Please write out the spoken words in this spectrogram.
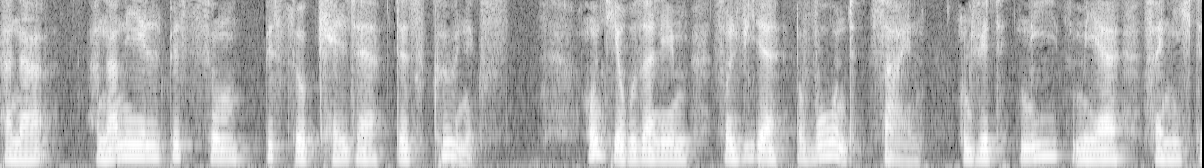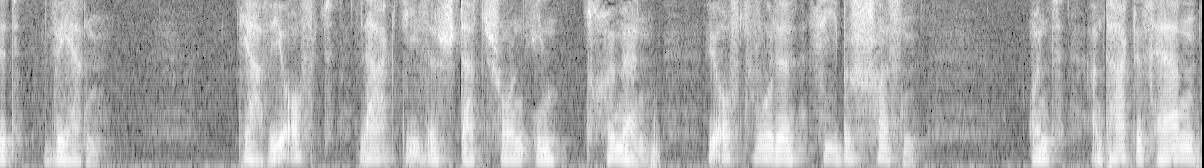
Hananiel bis, zum, bis zur Kälte des Königs. Und Jerusalem soll wieder bewohnt sein und wird nie mehr vernichtet werden. Ja, wie oft lag diese Stadt schon in Trümmern, wie oft wurde sie beschossen. Und am Tag des Herrn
